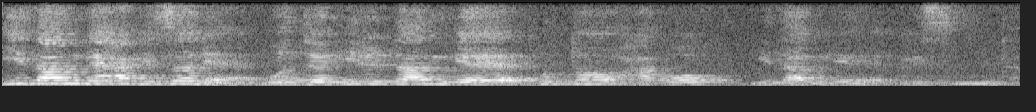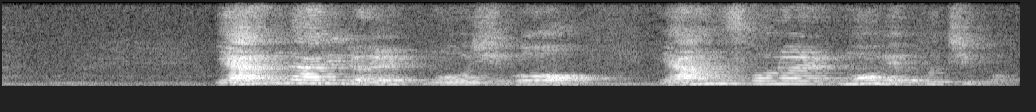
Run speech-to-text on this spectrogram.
2단계 하기 전에 먼저 1단계부터 하고 2단계 하겠습니다. 양 다리를 모으시고 양손을 몸에 붙이고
